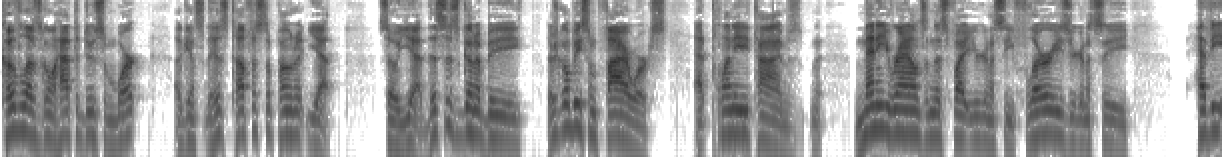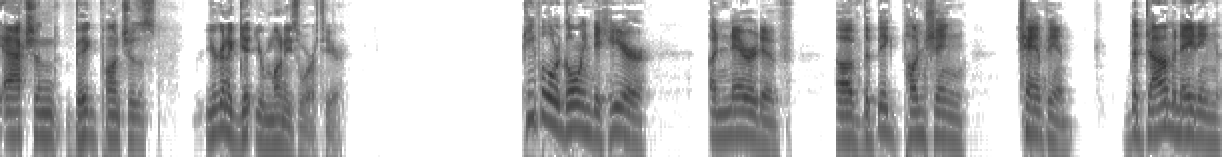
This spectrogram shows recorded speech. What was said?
Kovalev's going to have to do some work against his toughest opponent yet. So yeah, this is going to be there's going to be some fireworks at plenty of times. Many rounds in this fight, you're going to see flurries, you're going to see heavy action, big punches. You're going to get your money's worth here. people are going to hear a narrative of the big punching champion, the dominating,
